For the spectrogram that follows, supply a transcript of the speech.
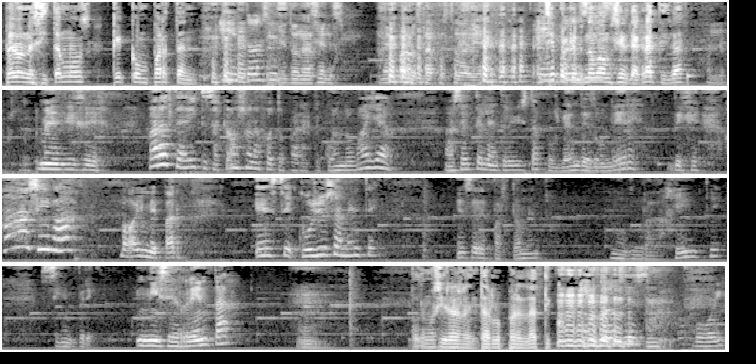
pero necesitamos que compartan. Y Y entonces donaciones. No hay para los tacos todavía. Sí, porque pues, no vamos a ir de gratis, ¿va? Vale, pues, me dice, párate ahí, te sacamos una foto para que cuando vaya a hacerte la entrevista, pues ven de dónde eres. Dije, ah, sí, va. Voy y me paro. Este, curiosamente, ese departamento no dura la gente, siempre, ni se renta. Podemos ir a rentarlo para el ático. Entonces voy,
